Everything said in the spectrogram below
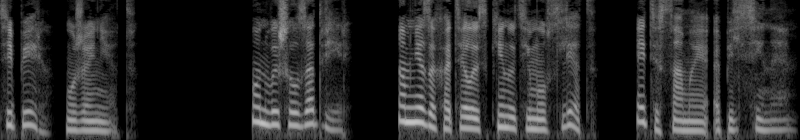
Теперь уже нет». Он вышел за дверь, а мне захотелось кинуть ему вслед эти самые апельсины.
